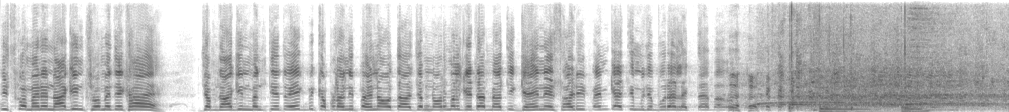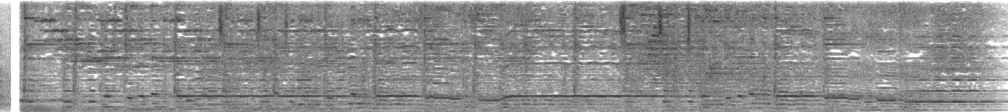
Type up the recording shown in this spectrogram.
इसको मैंने नागिन शो में देखा है। जब नागिन बनती है तो एक भी कपड़ा नहीं पहना होता। जब नॉर्मल गेटअप में आती गहने साड़ी पहन के आती मुझे बुरा लगता है बाबा।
